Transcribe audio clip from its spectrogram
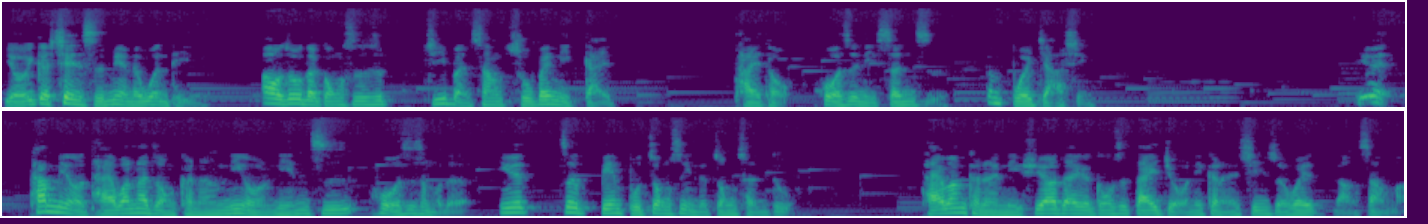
有一个现实面的问题，澳洲的公司是基本上除非你改。title 或者是你升职，但不会加薪，因为他没有台湾那种可能你有年资或者是什么的，因为这边不重视你的忠诚度。台湾可能你需要在一个公司待久，你可能薪水会往上嘛。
